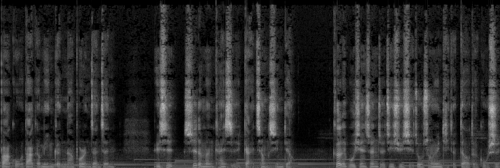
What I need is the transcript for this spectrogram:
法国大革命跟拿破仑战争，于是诗人们开始改唱新调。克雷布先生则继续写作双韵体的道德故事。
